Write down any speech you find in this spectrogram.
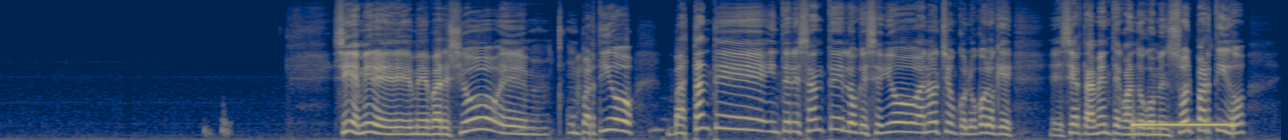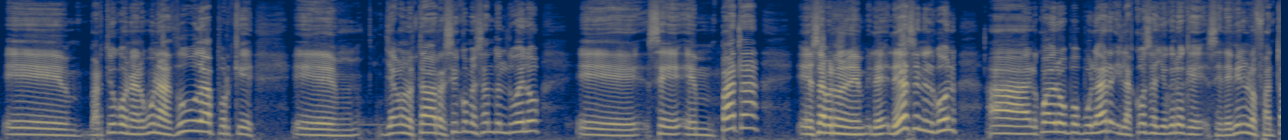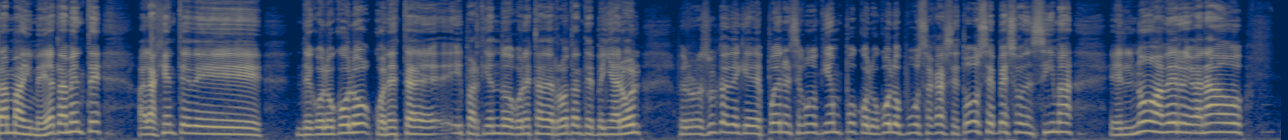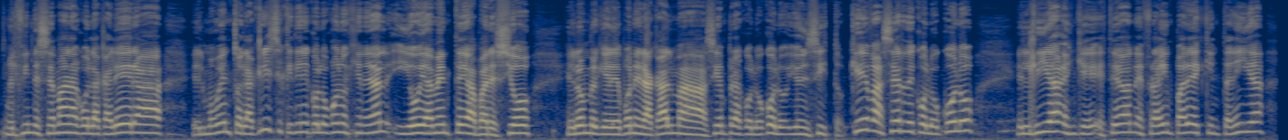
Sí, mire, me pareció eh, un partido bastante interesante lo que se vio anoche en Colo Colo, que eh, ciertamente cuando comenzó el partido eh, partió con algunas dudas porque eh, ya cuando estaba recién comenzando el duelo eh, se empata, eh, o sea, eh, le, le hacen el gol al cuadro popular y las cosas yo creo que se le vienen los fantasmas inmediatamente a la gente de, de Colo Colo con esta ir partiendo con esta derrota ante Peñarol, pero resulta de que después en el segundo tiempo Colo Colo pudo sacarse todo ese peso de encima, el no haber ganado el fin de semana con la calera, el momento, la crisis que tiene Colo Colo en general y obviamente apareció el hombre que le pone la calma siempre a Colo Colo. Yo insisto, ¿qué va a hacer de Colo Colo el día en que Esteban Efraín Paredes Quintanilla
